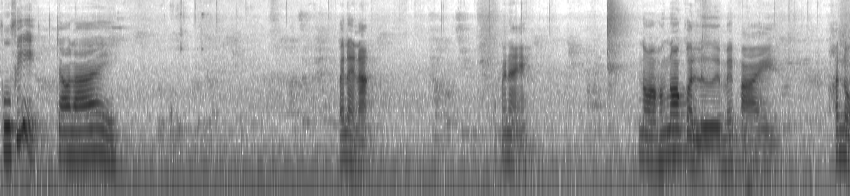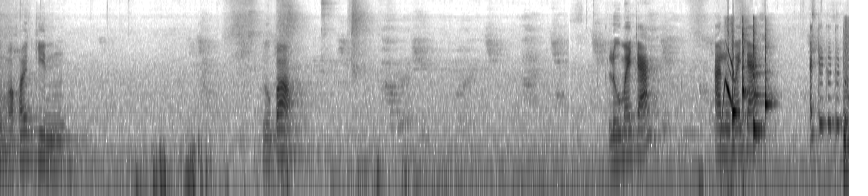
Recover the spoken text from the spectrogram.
ฟูฟี่จะเอาอะไร ไปไหนน่ะไปไหน นอนข้างนอกก่อนเลยไม่ไป ขนมมาค่อยกิน รู้เปล่ารู้ไหมจ๊ะอะรู้ไหมจ๊ะอะจุ๊จุ๊จุ๊จุ๊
